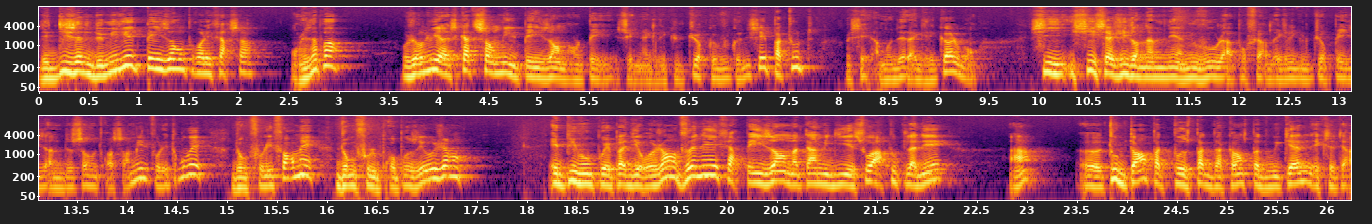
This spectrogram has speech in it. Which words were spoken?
des dizaines de milliers de paysans pour aller faire ça. On ne les a pas. Aujourd'hui, il reste 400 000 paysans dans le pays. C'est une agriculture que vous connaissez, pas toutes, mais c'est un modèle agricole. Bon, s'il si, s'agit d'en amener un nouveau là pour faire de l'agriculture paysanne 200 ou 300 000, il faut les trouver. Donc il faut les former. Donc il faut le proposer aux gens. Et puis vous ne pouvez pas dire aux gens, venez faire paysan matin, midi et soir toute l'année, hein, euh, tout le temps, pas de pause, pas de vacances, pas de week-end, etc.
